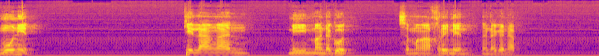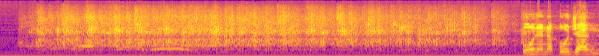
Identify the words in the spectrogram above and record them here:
ngunit, kailangan may managot sa mga krimen na naganap. Una na po dyan,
